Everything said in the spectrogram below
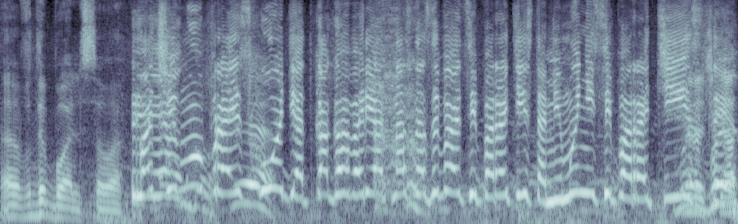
э, в Дебальцево. Почему происходит, как говорят, нас называют сепаратистами? Мы не сепаратисты.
